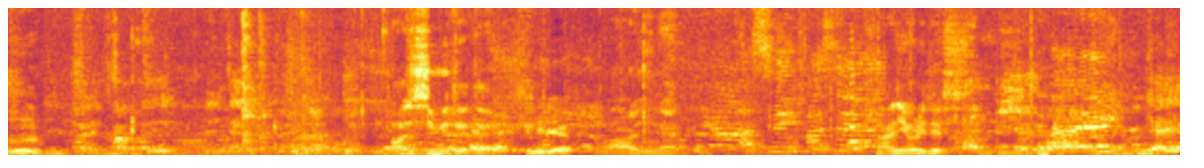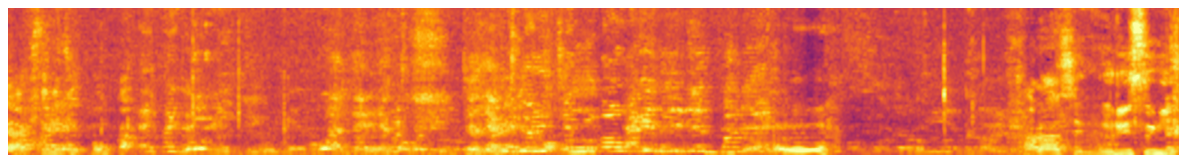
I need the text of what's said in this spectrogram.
うん。味染みてて。君でああいいね何よりです。おお。からし塗りすぎ。やっ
